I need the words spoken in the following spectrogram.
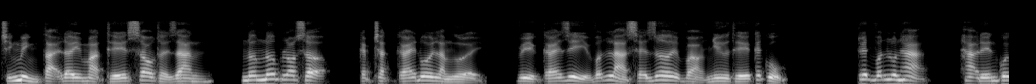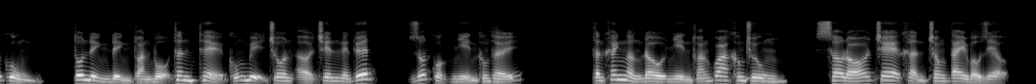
chính mình tại đây mà thế sau thời gian, nơm nớp lo sợ, kẹp chặt cái đuôi làm người, vì cái gì vẫn là sẽ rơi vào như thế kết cục. Tuyết vẫn luôn hạ, hạ đến cuối cùng, tôn đình đỉnh toàn bộ thân thể cũng bị chôn ở trên nền tuyết, rốt cuộc nhìn không thấy. Tần Khanh ngẩng đầu nhìn thoáng qua không trung, sau đó che khẩn trong tay bầu rượu.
